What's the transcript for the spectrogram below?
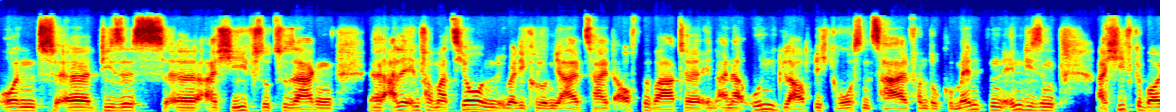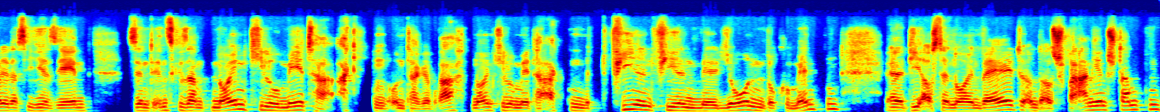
und äh, dieses äh, Archiv sozusagen äh, alle Informationen über die Kolonialzeit aufbewahrte in einer unglaublich großen Zahl von Dokumenten. In diesem Archivgebäude, das Sie hier sehen, sind insgesamt neun Kilometer Akten untergebracht, neun Kilometer Akten mit vielen, vielen Millionen Dokumenten, äh, die aus der neuen Welt und aus Spanien stammten.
